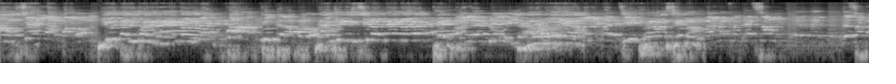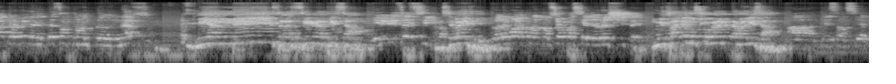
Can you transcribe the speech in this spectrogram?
afanye parole. Yuda alikuwa na neno, lakini sio neno yote. Haleluya, haleluya. Wanasema mia mbili thelathini na tisa ceci. anasema hivi Donnez-moi votre attention parce que je vais chuter. mnifate msikogani tamaliza Ah, l'essentiel.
